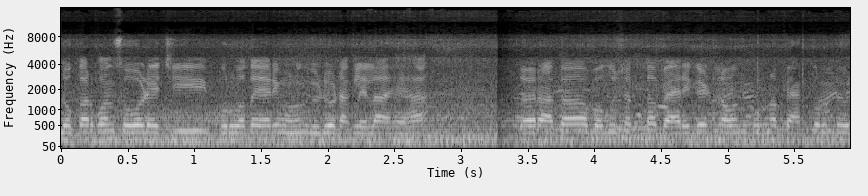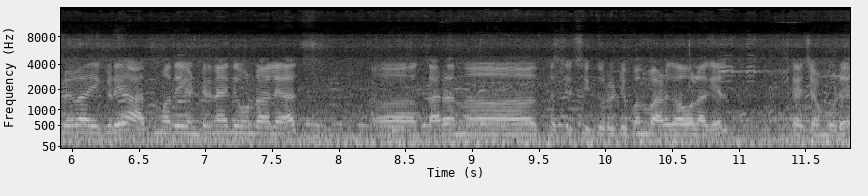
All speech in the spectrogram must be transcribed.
लोकार्पण सोहळ्याची पूर्वतयारी म्हणून व्हिडिओ टाकलेला आहे हा. तर आता बघू शकता बॅरिकेड लावून पूर्ण पॅक करून ठेवलेला आहे इकडे. आतमध्ये एंट्री नाही देऊन राहिले आज. कारण तसे तशी सिक्युरिटी पण बाळगावं लागेल त्याच्यामुळे.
